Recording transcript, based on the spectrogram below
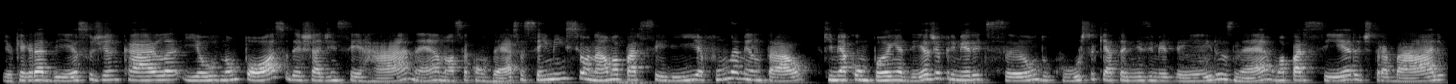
Eu que agradeço, Giancarla, e eu não posso deixar de encerrar né, a nossa conversa sem mencionar uma parceria fundamental que me acompanha desde a primeira edição do curso, que é a Tanise Medeiros, né, uma parceira de trabalho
